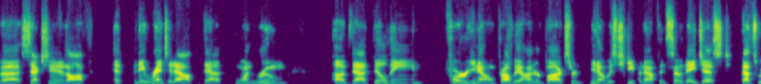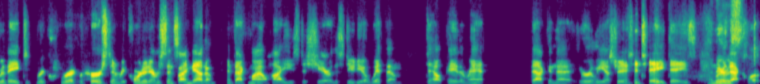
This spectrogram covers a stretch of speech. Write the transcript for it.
uh, sectioning it off and they rented out that one room of that building for you know probably a hundred bucks or you know it was cheap enough and so they just that's where they re- rehearsed and recorded ever since i met them in fact mile high used to share the studio with them to help pay the rent back in the early yesterday today days and there was, that close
